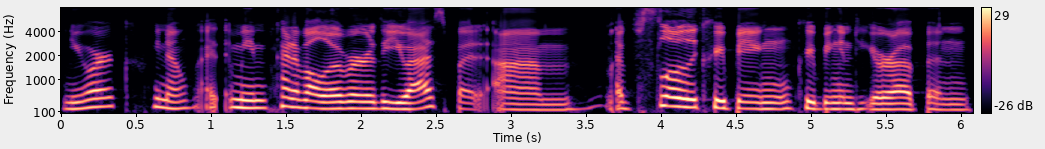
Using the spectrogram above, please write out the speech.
New York. You know, I, I, mean, kind of all over the U.S. But um, I'm slowly creeping, creeping into Europe and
